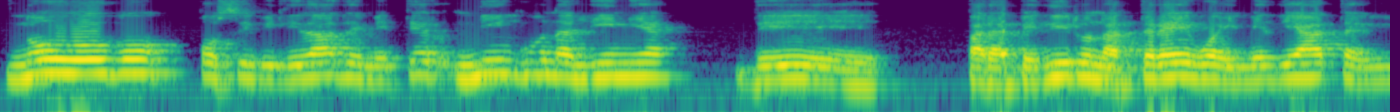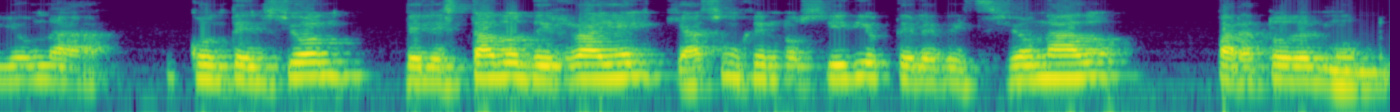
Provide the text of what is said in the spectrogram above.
no hubo posibilidad de meter ninguna línea de, para pedir una tregua inmediata y una contención del Estado de Israel que hace un genocidio televisionado para todo el mundo.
